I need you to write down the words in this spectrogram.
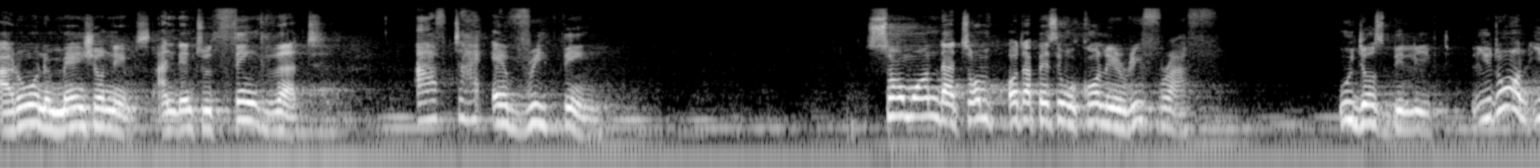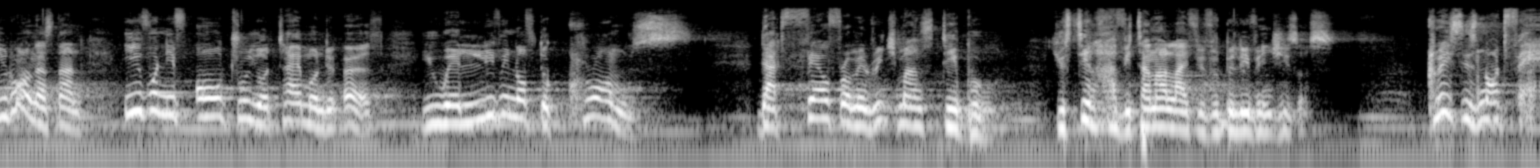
I don't want to mention names. And then to think that after everything, someone that some other person will call a riffraff, who just believed. You don't, you don't understand. Even if all through your time on the earth, you were living off the crumbs that fell from a rich man's table, you still have eternal life if you believe in Jesus. Grace is not fair.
